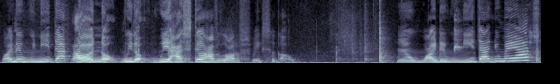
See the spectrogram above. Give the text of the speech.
why did we need that? Uh, no, we don't. We have, still have a lot of space to go. Now, why did we need that, you may ask?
